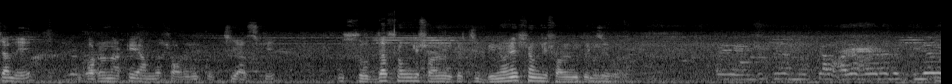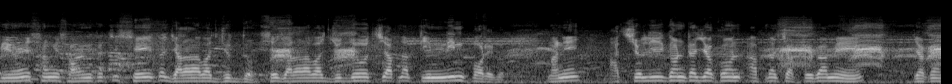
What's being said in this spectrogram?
সালে ঘটনাকে আমরা স্মরণ করছি আজকে। শ্রদ্ধার সঙ্গে স্মরণ করছি, বিনয়ের সঙ্গে স্মরণ করছি। বিনয়ের সঙ্গে স্মরণ করছি সেই তো জালালাবাদ যুদ্ধ। সেই জালালাবাদ যুদ্ধ হচ্ছে আপনার তিন দিন পরে। মানে আটচল্লিশ ঘণ্টা যখন আপনার চট্টগ্রামে যখন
